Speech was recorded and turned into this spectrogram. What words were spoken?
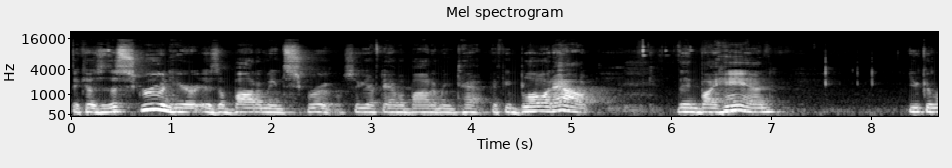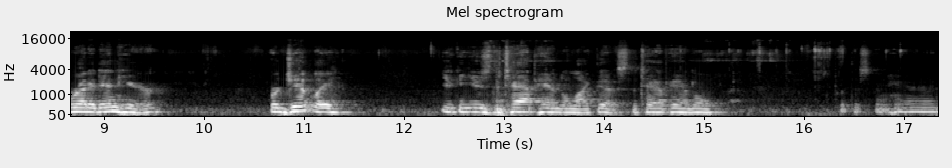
Because this screw in here is a bottoming screw. So you have to have a bottoming tap. If you blow it out, then by hand, you can run it in here. Or gently, you can use the tap handle like this. The tap handle, put this in here.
